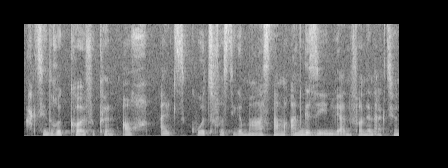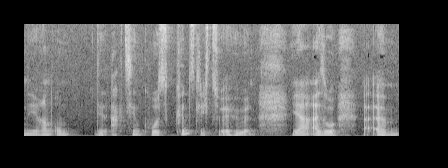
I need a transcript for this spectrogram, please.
Aktienrückkäufe können auch als kurzfristige Maßnahme angesehen werden von den Aktionären, um den Aktienkurs künstlich zu erhöhen. Ja, also ähm,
